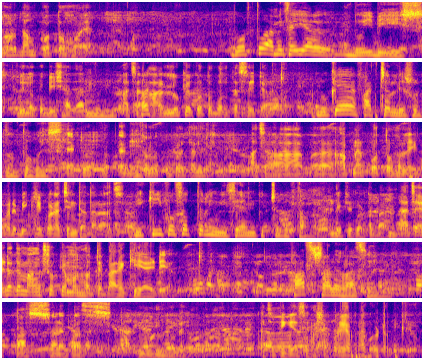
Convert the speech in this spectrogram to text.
দরদাম কত হয়? দর তো আমি চাই আর দুই বিশ। দুই লক্ষ বিশ হাজার। আচ্ছা আর লোকে কত বলতেছে এটা? লোকে পাঁচচল্লিশ পর্যন্ত হয়েছে। এক লক্ষ এক লক্ষ পঁয়তাল্লিশ। আচ্ছা আপনার কত হলে একবারে বিক্রি করার চিন্তাধারা আছে? বিক্রি পঁচাত্তরের নিচে আমি কিচ্ছু করতাম। বিক্রি করতে পারবেন আচ্ছা এটাতে মাংস কেমন হতে পারে? কি আইডিয়া পাঁচ সাড়ে পাঁচ হইব পাঁচ সাড়ে পাঁচ মন হবে। আচ্ছা ঠিক আছে আশা করি আপনার গরুটা বিক্রি হোক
